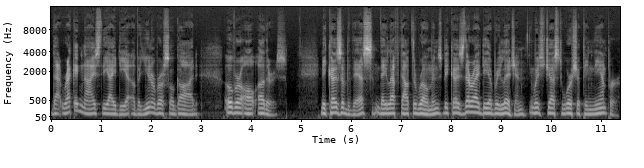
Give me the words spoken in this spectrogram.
that recognized the idea of a universal God over all others. Because of this, they left out the Romans because their idea of religion was just worshiping the emperor.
